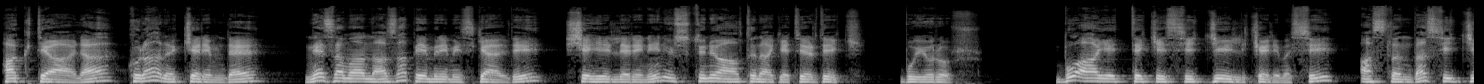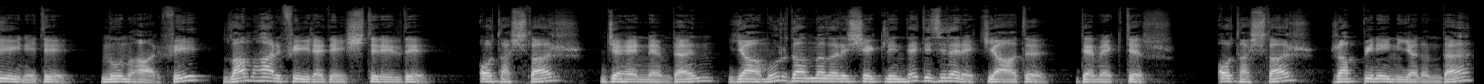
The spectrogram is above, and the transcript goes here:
Hak Teala Kur'an-ı Kerim'de ne zaman azap emrimiz geldi, şehirlerinin üstünü altına getirdik buyurur. Bu ayetteki siccil kelimesi aslında siccin idi. Nun harfi lam harfiyle değiştirildi. O taşlar cehennemden yağmur damlaları şeklinde dizilerek yağdı demektir. O taşlar Rabbinin yanında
